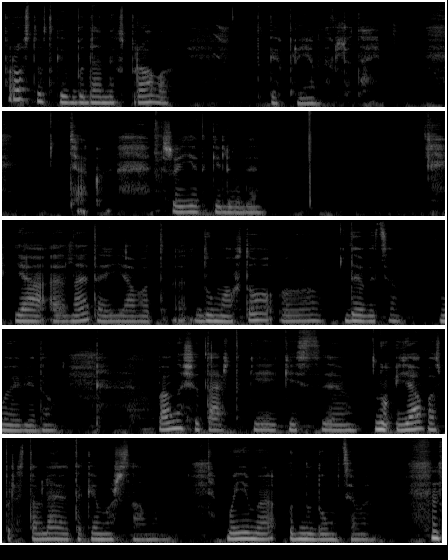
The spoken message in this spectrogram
просто в таких буденних справах таких приємних людей. Що є такі люди. Я, е, знаєте, я от е, думаю, хто е, дивиться моє відео. Певно, що теж такі якісь. Ну, я вас представляю такими ж самими, моїми однодумцями.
